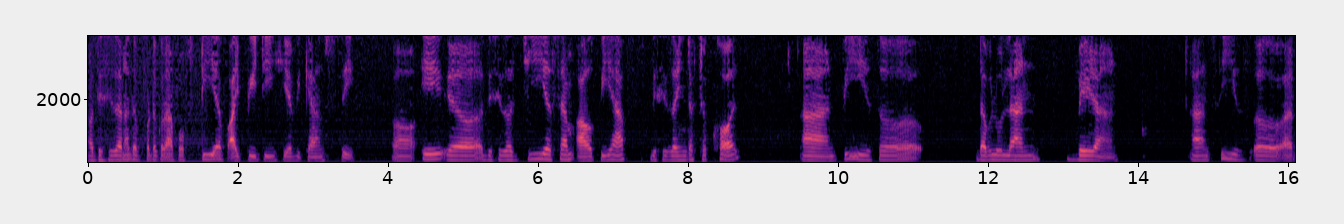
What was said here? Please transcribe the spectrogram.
Uh, this is another photograph of TFIPD here we can see uh, a uh, this is a GSM LPF this is an inductor coil and B is a WLAN BARN and C is uh,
